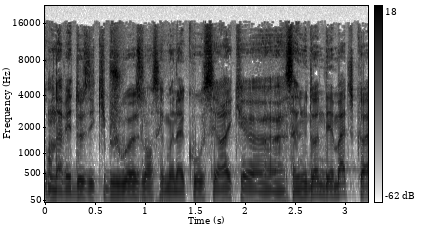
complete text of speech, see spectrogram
on, avait deux équipes joueuses, Lens et Monaco, c'est vrai que ça nous donne des matchs quand même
